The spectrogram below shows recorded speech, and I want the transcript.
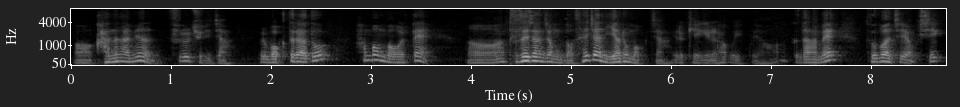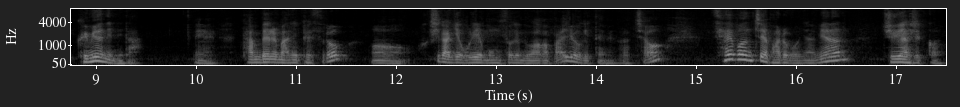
어, 가능하면 술을 줄이자. 그리고 먹더라도 한 번 먹을 때 어, 두세 잔 정도 세 잔 이하로 먹자. 이렇게 얘기를 하고 있고요. 그 다음에 두 번째 역시 금연입니다 예, 담배를 많이 필수록 어, 확실하게 우리의 몸속에 노화가 빨리 오기 때문에 그렇죠 세 번째 바로 뭐냐면 주의하실 것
